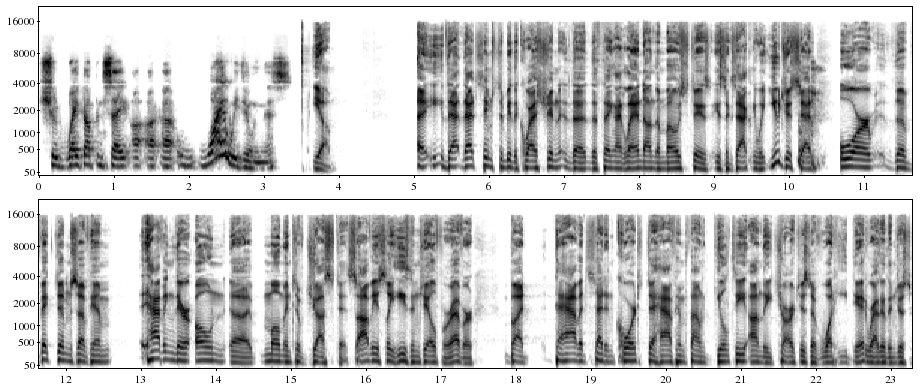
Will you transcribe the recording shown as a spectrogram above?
should wake up and say, uh, uh, uh, why are we doing this? Yeah. Uh, that that seems to be the question. The the thing I land on the most is is exactly what you just said, or the victims of him having their own uh, moment of justice. Obviously, he's in jail forever, but to have it set in court, to have him found guilty on the charges of what he did, rather than just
